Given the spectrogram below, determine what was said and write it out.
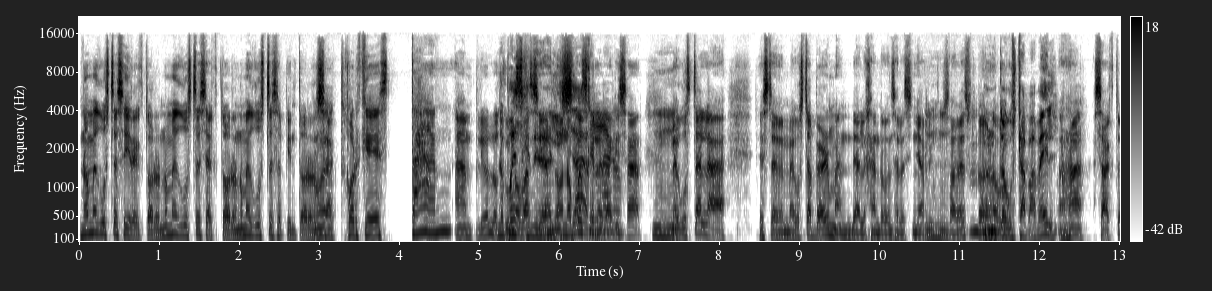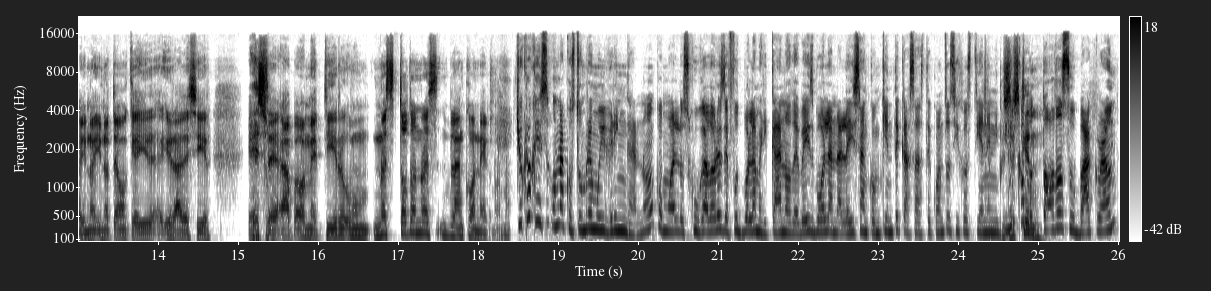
no me gusta ese director o no me gusta ese actor o no me gusta ese pintor, no me- porque es tan amplio lo No que uno va haciendo, no generalizar. puedes Claro. generalizar. Me gusta la, este, me gusta Berman de Alejandro González Iñárritu. ¿sabes? Pero no te gusta Babel. Ajá, exacto. Y no, y no tengo que ir, ir a decir. Este, a omitir un, no es todo, no es blanco o negro, ¿no? Yo creo que es una costumbre muy gringa, ¿no? Como a los jugadores de fútbol americano, de béisbol, analizan con quién te casaste, cuántos hijos tienen y Pues tienen como todo su background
